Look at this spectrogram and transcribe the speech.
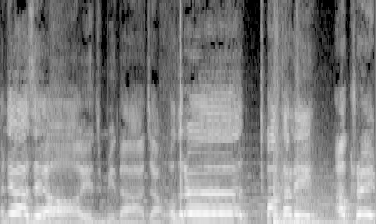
안녕하세요 휴지입니다. 자 오늘은 Totally Accurate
